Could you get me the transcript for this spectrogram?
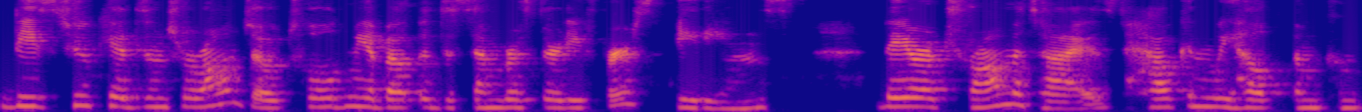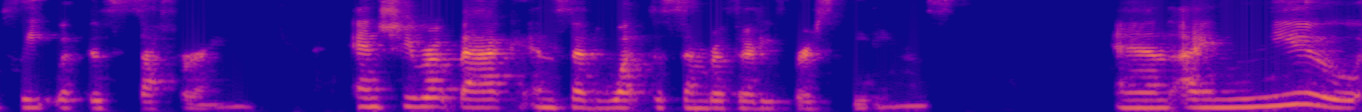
These two kids in Toronto told me about the December 31st beatings. They are traumatized. How can we help them complete with this suffering? And she wrote back and said, What December 31st beatings? And I knew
